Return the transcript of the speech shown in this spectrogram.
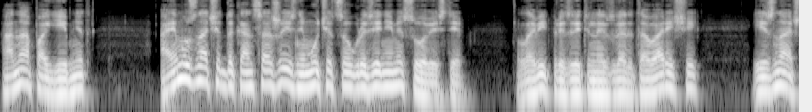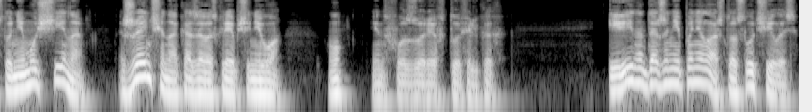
Она погибнет, а ему, значит, до конца жизни мучиться угрызениями совести, ловить презрительные взгляды товарищей и знать, что не мужчина, женщина оказалась крепче него. О, инфузория в туфельках. Ирина даже не поняла, что случилось.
